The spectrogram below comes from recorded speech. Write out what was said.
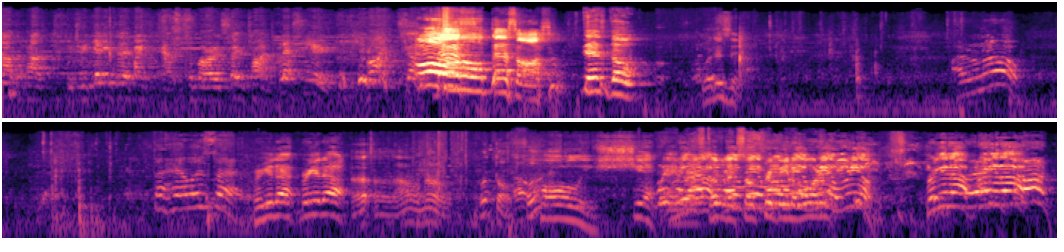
£2,000, which will be getting their bank account tomorrow at the same time. Bless you. Right, go. Oh, that's, that's awesome. That's dope. What is it? I don't know. What the hell is that? Bring it up, bring it up. Uh-oh, I don't know. What the oh, fuck? Holy shit. Bring it, it up. It looks so real, creepy real, in the water. Real, real. Bring it up, bring it up.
